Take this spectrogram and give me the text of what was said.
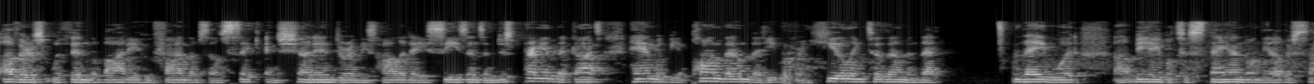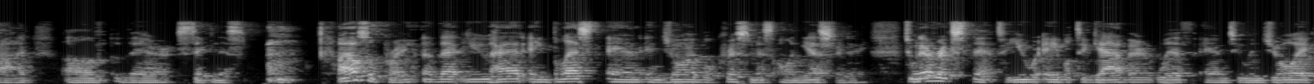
others within the body who find themselves sick and shut in during these holiday seasons, and just praying that God's hand would be upon them, that He would bring healing to them, and that they would uh, be able to stand on the other side of their sickness. I also pray that you had a blessed and enjoyable Christmas on yesterday. To whatever extent you were able to gather with and to enjoy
